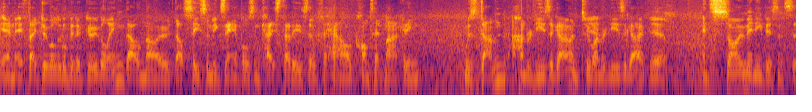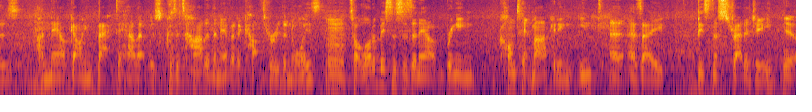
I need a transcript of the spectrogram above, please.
and if they do a little bit of googling, they'll know they'll see some examples and case studies of how content marketing was done 100 years ago and 200 Yeah. years ago. Yeah. And so many businesses are now going back to how that was because it's harder than ever to cut through the noise. Mm. So a lot of businesses are now bringing content marketing in uh, as a business strategy Yeah.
